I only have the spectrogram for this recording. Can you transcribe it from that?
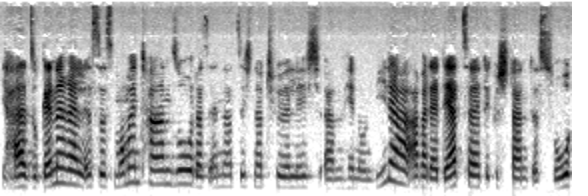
Ja, also generell ist es momentan so, das ändert sich natürlich ähm, hin und wieder, aber der derzeitige Stand ist so,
